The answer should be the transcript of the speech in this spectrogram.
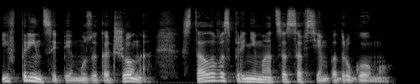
и в принципе музыка Джона стала восприниматься совсем по-другому.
